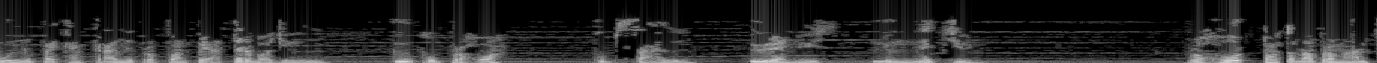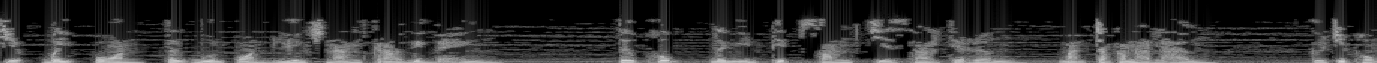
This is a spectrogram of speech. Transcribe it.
4នៅប៉ែកខាងក្រៅនៃប្រព័ន្ធព្រះអាទិត្យរបស់យើងគឺភពប្រហ័សភពសៅរ៍ Uranus និង Neptune រហូតតទៅដល់ប្រមាណជា3000ទៅ4000លានឆ្នាំក្រោយ Big Bang ទើបភពដែលមានធាតុផ្សំជាសារធាតុរឹងបានចាប់កំណើតឡើង គឺជាភព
